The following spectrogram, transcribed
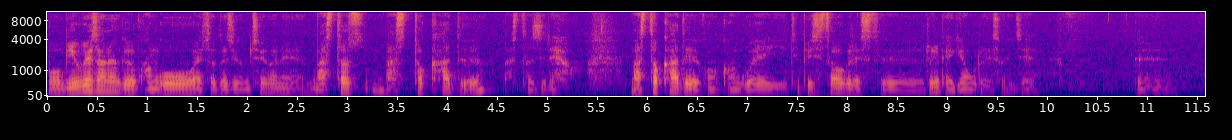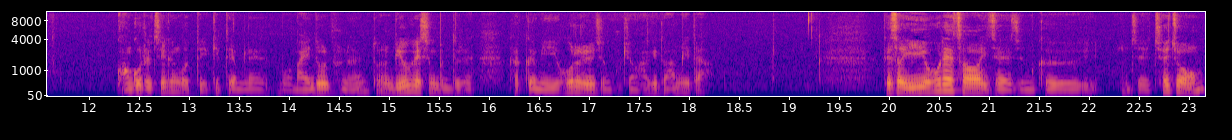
뭐 미국에서는 그 광고에서도 지금 최근에 마스터 마스터 카드 마스터즈래요. 마스터 카드 광고에 이 TPC 서그레스를 배경으로 해서 이제 그 광고를 찍은 것도 있기 때문에 뭐 마인드 골프는 또는 미국에 계신 분들은 가끔 이 홀을 좀 구경하기도 합니다. 그래서 이 홀에서 이제 지금 그 이제 최종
